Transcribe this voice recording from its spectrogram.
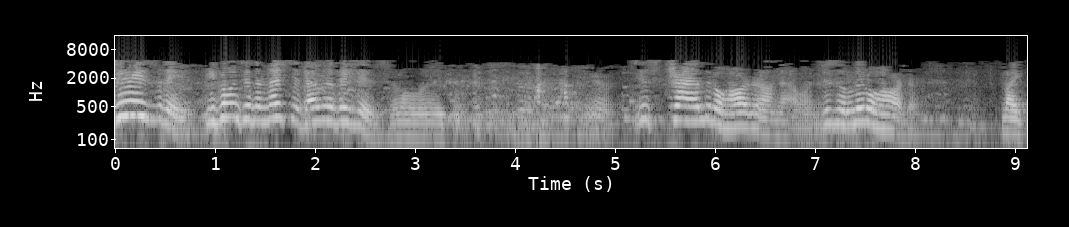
Seriously, you go into the masjid, that's what this is. You know, just try a little harder on that one. Just a little harder. Like,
